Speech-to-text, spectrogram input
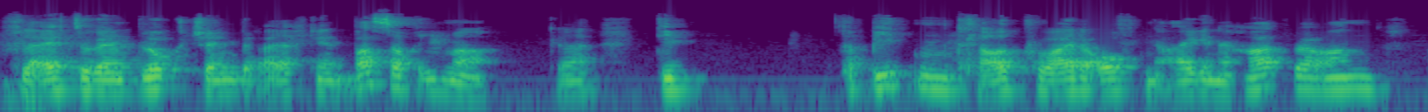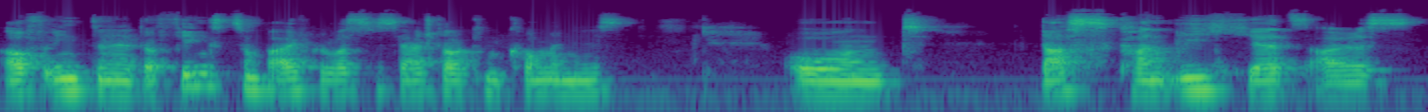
vielleicht sogar im Blockchain-Bereich gehen, was auch immer. Gell? Die, da bieten Cloud-Provider oft eine eigene Hardware an, auf Internet of Things zum Beispiel, was sehr stark im Kommen ist. Und das kann ich jetzt als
